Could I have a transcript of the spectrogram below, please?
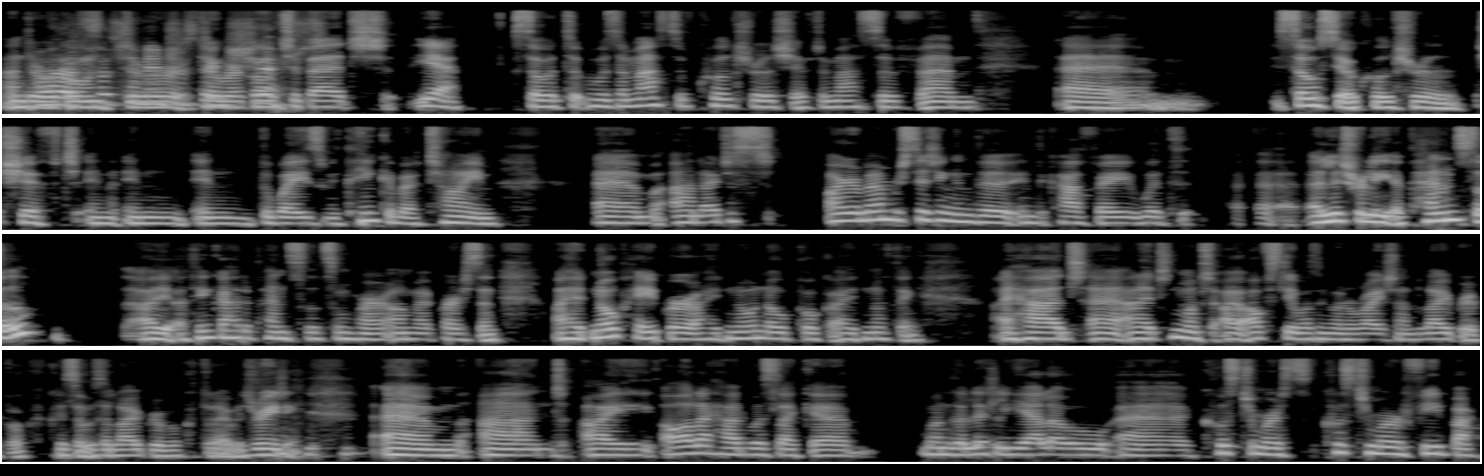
and they were going. They were, they were going to bed. Yeah. So it, it was a massive cultural shift, a massive um, um, sociocultural shift in in in the ways we think about time. Um, and I just I remember sitting in the in the cafe with a, a, literally a pencil. I, I, think I had a pencil somewhere on my person. I had no paper. I had no notebook. I had nothing. I had, uh, and I didn't want to. I obviously wasn't going to write on the library book because it was a library book that I was reading. Um, and I all I had was like a one of the little yellow uh, customers customer feedback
